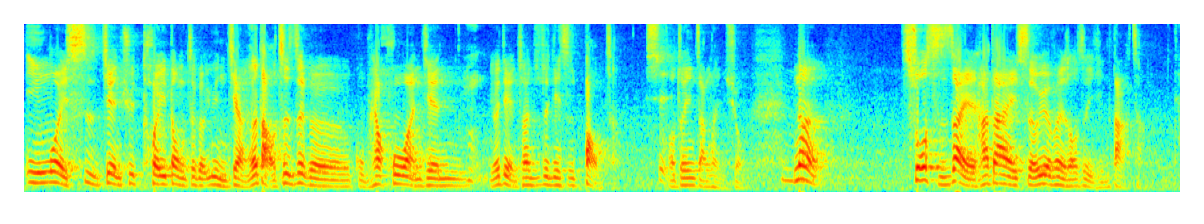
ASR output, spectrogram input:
因为事件去推动这个运价，而导致这个股票忽然间有点算是最近是暴涨，是哦，最近涨很凶。嗯、那说实在，它在十二月份的时候是已经大涨。对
